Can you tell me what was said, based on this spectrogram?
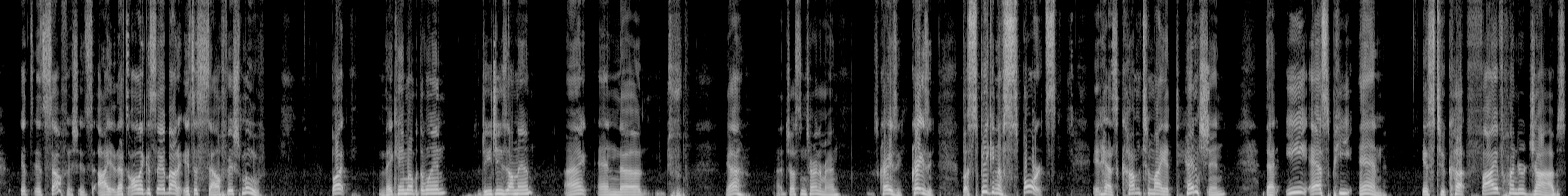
it's it's selfish. It's I. That's all I can say about it. It's a selfish move, but they came up with the win. GG's on them. All right, and uh, yeah, uh, Justin Turner, man, it's crazy, crazy. But speaking of sports, it has come to my attention that ESPN is to cut 500 jobs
